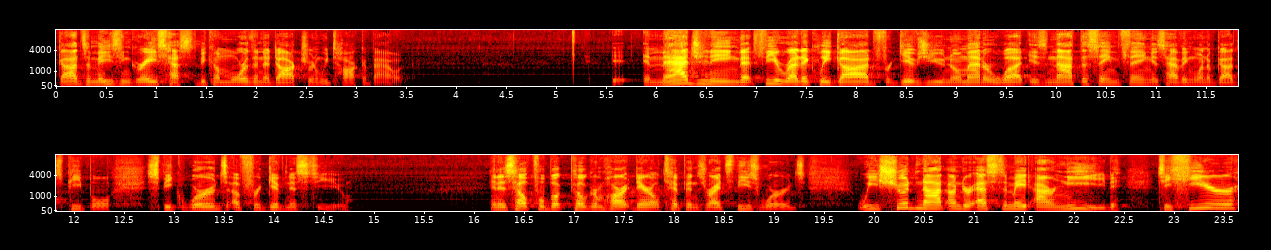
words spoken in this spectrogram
God's amazing grace has to become more than a doctrine we talk about imagining that theoretically God forgives you no matter what is not the same thing as having one of God's people speak words of forgiveness to you. In his helpful book, Pilgrim Heart, Darryl Tippens writes these words We should not underestimate our need to hear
